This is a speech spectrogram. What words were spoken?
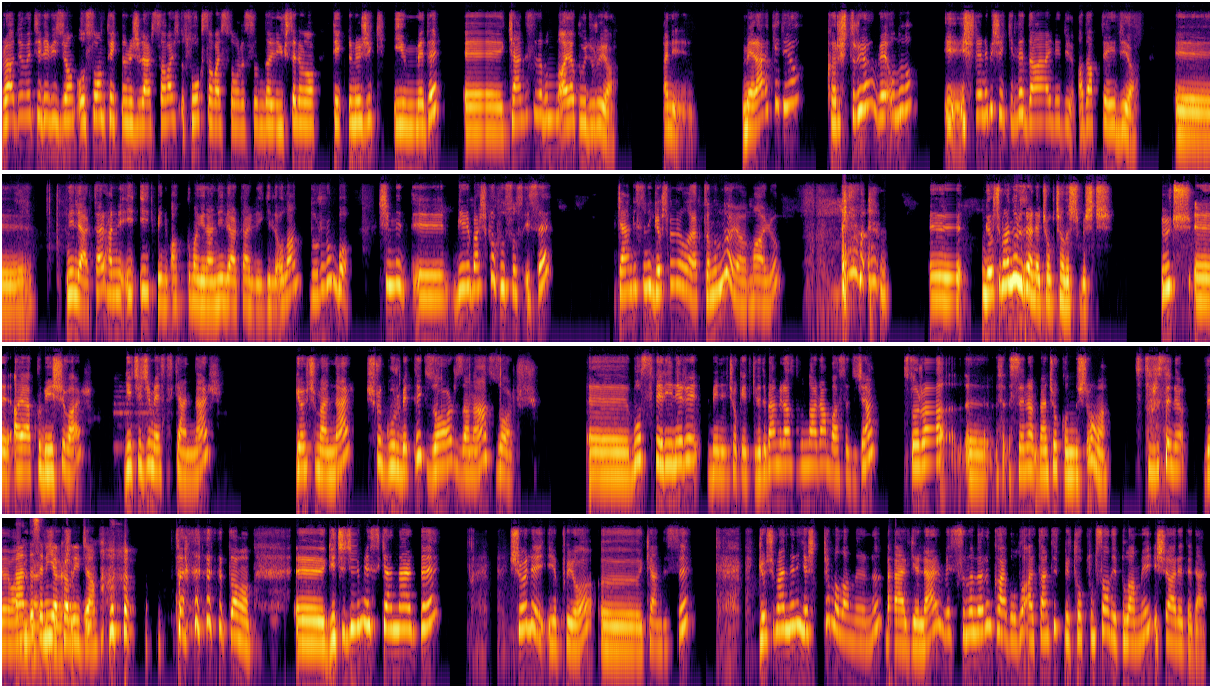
radyo ve televizyon o son teknolojiler savaş soğuk savaş sonrasında yükselen o teknolojik ivmede e, kendisi de bunu ayak uyduruyor. Hani merak ediyor, karıştırıyor ve onu işlerine bir şekilde dahil ediyor, adapte ediyor. E, Nil hani ilk benim aklıma gelen Nil Erter'le ilgili olan durum bu. Şimdi e, bir başka husus ise kendisini göçmen olarak tanımlıyor ya malum. e, göçmenler üzerine çok çalışmış. Üç e, ayaklı bir işi var. Geçici meskenler, göçmenler, şu gurbetlik zor, zanaat zor. E, bu serileri beni çok etkiledi. Ben biraz bunlardan bahsedeceğim. Sonra e, Sena, ben çok konuştum ama Sonra seni devam Ben de seni yakalayacağım. tamam. Ee, geçici meskenlerde şöyle yapıyor e, kendisi. Göçmenlerin yaşam alanlarını belgeler ve sınırların kaybolduğu alternatif bir toplumsal yapılanmayı işaret eder.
